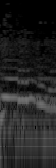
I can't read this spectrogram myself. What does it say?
Ooh.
